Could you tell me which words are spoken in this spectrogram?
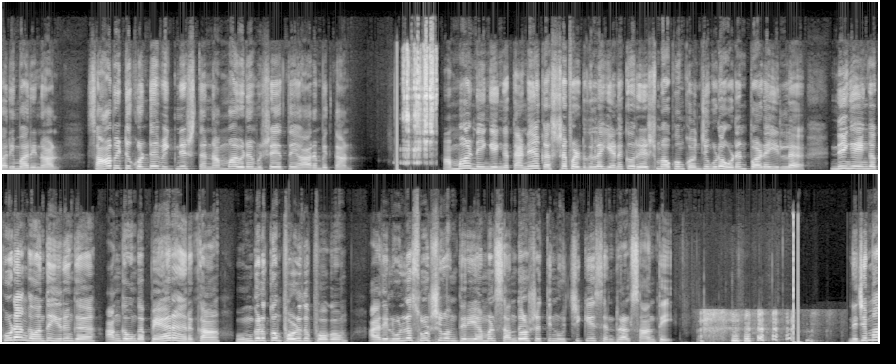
பரிமாறினாள். சாப்பிட்டு கொண்டே விக்னேஷ் தன் அம்மாவிடம் விஷயத்தை ஆரம்பித்தான். அம்மா நீங்கள் இங்கே தனியாக கஷ்டப்படுறதுல எனக்கும் ரேஷ்மாவுக்கும் கொஞ்சம் கூட உடன்பாடே இல்லை. நீங்கள் எங்கள் கூட அங்கே வந்து இருங்க. அங்கே உங்கள் பேரன் இருக்கான். உங்களுக்கும் பொழுது போகும். அதில் உள்ள சூழ்ச்சிமம் தெரியாமல் சந்தோஷத்தின் உச்சிக்கே சென்றாள் சாந்தி. நிஜமா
